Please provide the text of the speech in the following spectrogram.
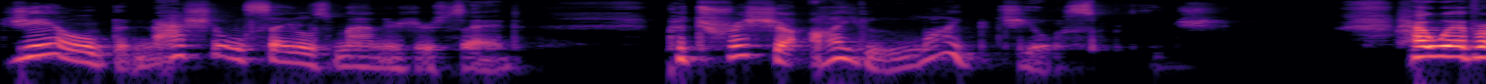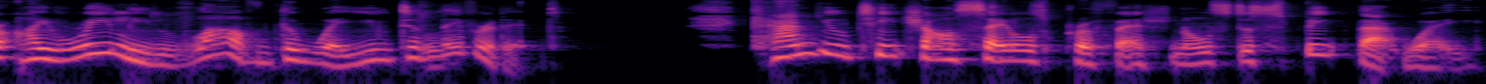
Jill, the national sales manager, said, Patricia, I liked your speech. However, I really loved the way you delivered it. Can you teach our sales professionals to speak that way?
